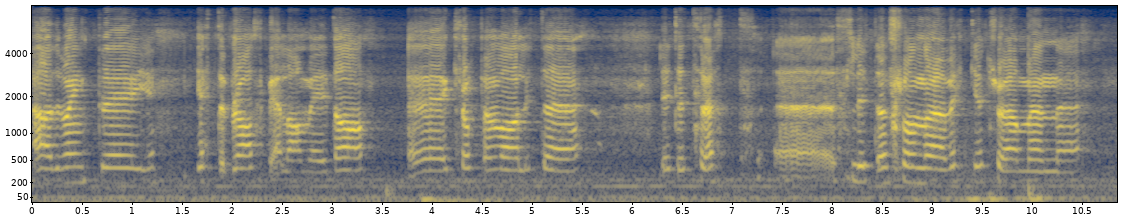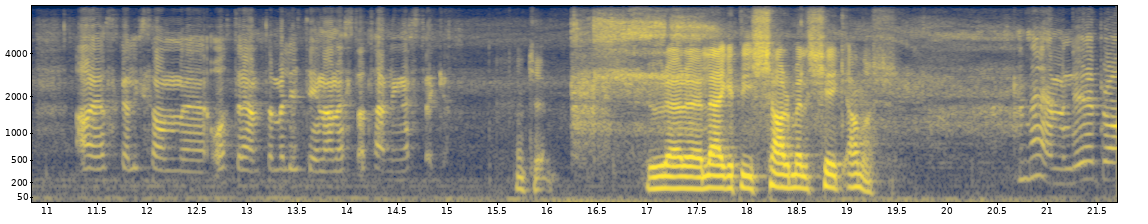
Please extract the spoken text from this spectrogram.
ja, det var inte jättebra spel av mig idag. Eh, kroppen var lite, lite trött. Eh, sliten från några veckor tror jag, men eh, ja, jag ska liksom eh, återhämta mig lite innan nästa tävling nästa vecka. Okej. Hur är läget i Sharm el Sheikh annars? Nej, men det är bra.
